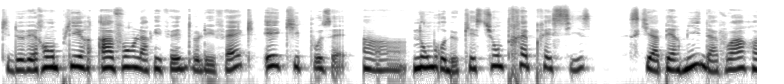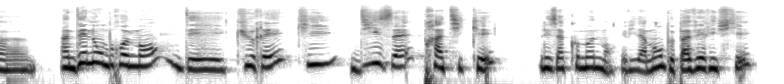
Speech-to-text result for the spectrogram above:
qui devait remplir avant l'arrivée de l'évêque et qui posait un nombre de questions très précises ce qui a permis d'avoir euh, un dénombrement des curés qui disaient pratiquer les accommodements. Évidemment, on peut pas vérifier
